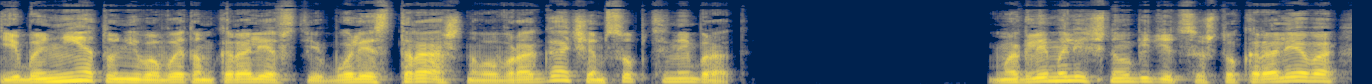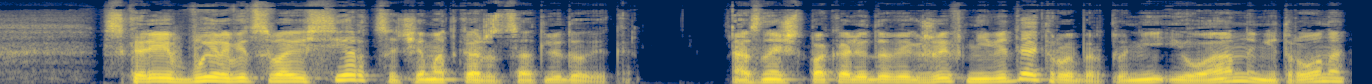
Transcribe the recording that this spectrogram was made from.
ибо нет у него в этом королевстве более страшного врага, чем собственный брат. Могли мы лично убедиться, что королева скорее вырвет свое сердце, чем откажется от Людовика. А значит, пока Людовик жив, не видать Роберту ни Иоанна, ни трона.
